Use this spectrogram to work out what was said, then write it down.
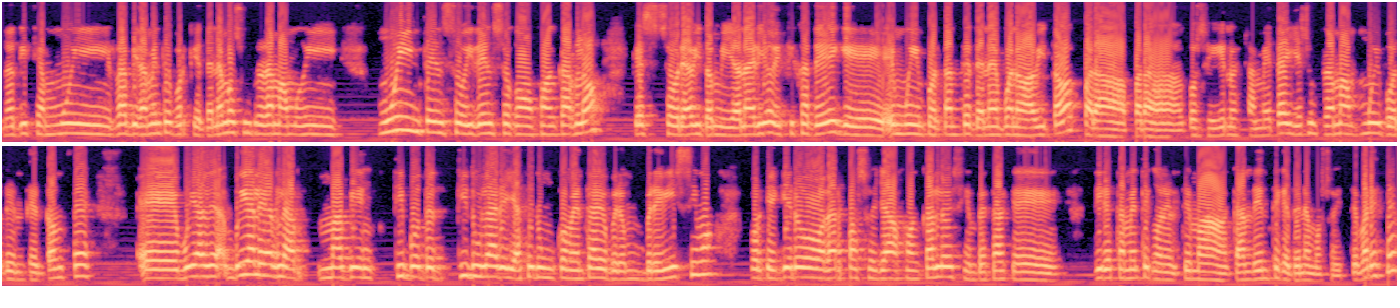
noticias muy rápidamente porque tenemos un programa muy muy intenso y denso con Juan Carlos que es sobre hábitos millonarios y fíjate que es muy importante tener buenos hábitos para, para conseguir nuestras metas y es un programa muy potente entonces eh, voy a voy a leerla más bien tipo de titulares y hacer un comentario pero brevísimo porque quiero dar paso ya a Juan Carlos y empezar que directamente con el tema candente que tenemos hoy ¿te parece?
